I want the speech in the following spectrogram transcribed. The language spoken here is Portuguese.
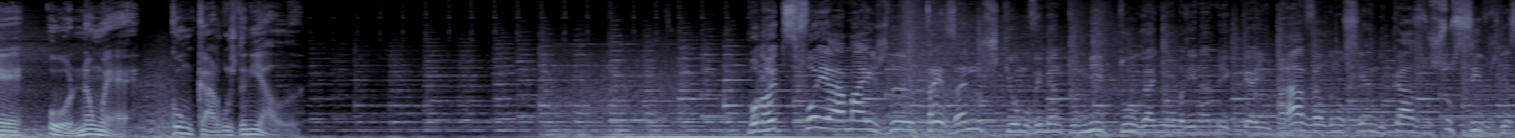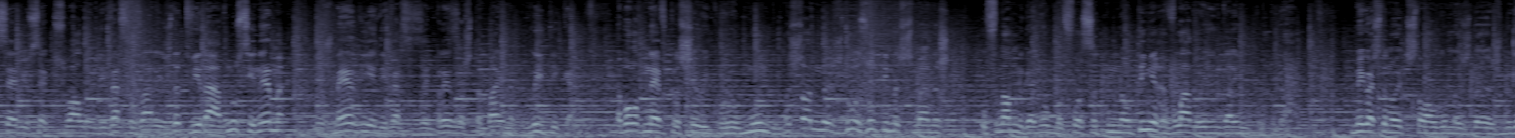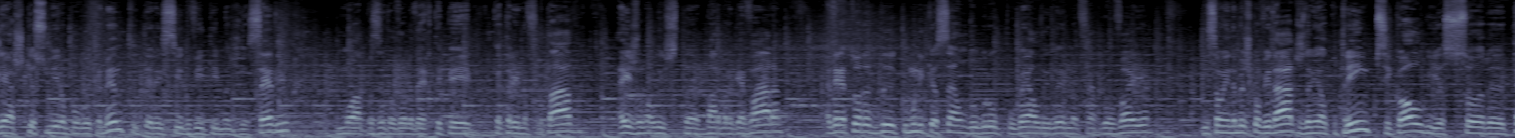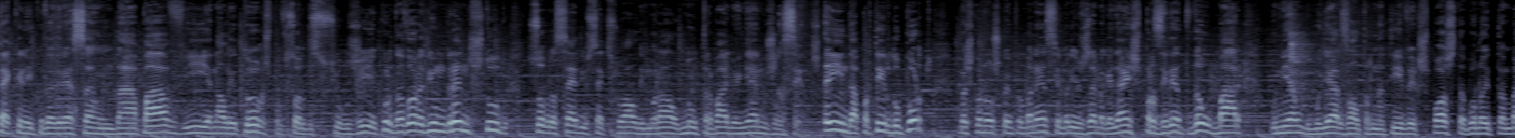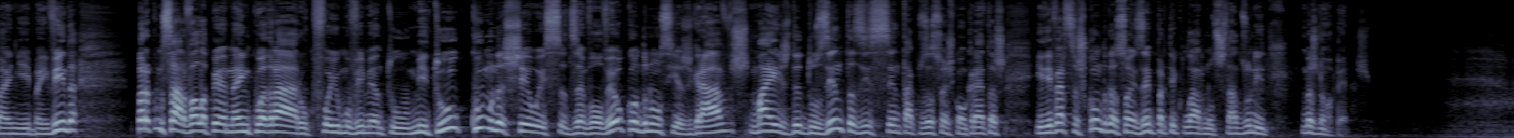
É ou não é? Com Carlos Daniel. Boa noite. Foi há mais de três anos que o movimento Me Too ganhou uma dinâmica imparável, denunciando casos sucessivos de assédio sexual em diversas áreas de atividade, no cinema, nos média, em diversas empresas, também na política. A bola de neve cresceu e correu o mundo, mas só nas duas últimas semanas o fenómeno ganhou uma força como não tinha revelado ainda em Portugal. Comigo esta noite estão algumas das mulheres que assumiram publicamente terem sido vítimas de assédio, como a apresentadora da RTP Catarina Furtado, a ex-jornalista Bárbara Guevara, a diretora de comunicação do grupo Belo Helena Ferro Gouveia, e são ainda meus convidados, Daniel Cotrim, psicólogo e assessor técnico da direção da APAV, e Anália Torres, professora de Sociologia, coordenadora de um grande estudo sobre assédio sexual e moral no trabalho em anos recentes. Ainda a partir do Porto, mas connosco em permanência, Maria José Magalhães, presidente da UMAR, União de Mulheres Alternativa e Resposta. Boa noite também e bem-vinda. Para começar, vale a pena enquadrar o que foi o movimento Me Too, como nasceu e se desenvolveu, com denúncias graves, mais de 260 acusações concretas e diversas condenações, em particular nos Estados Unidos, mas não apenas.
